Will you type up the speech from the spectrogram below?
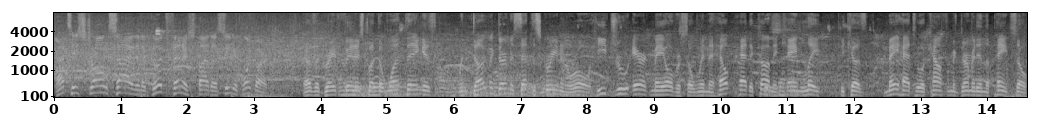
That's his strong side and a good finish by the senior point guard. That was a great finish, but the one thing is when Doug McDermott set the screen and roll, he drew Eric May over. So when the help had to come, it came late because May had to account for McDermott in the paint. So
